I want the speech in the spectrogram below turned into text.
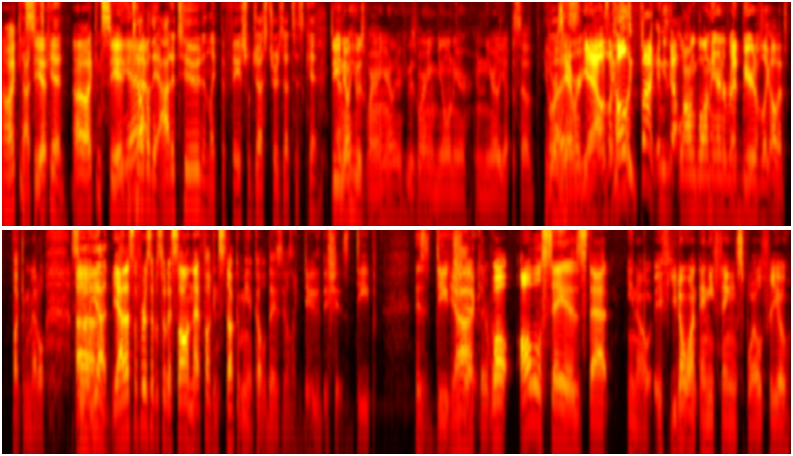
Oh, I can that's see his it. kid. Oh, I can see it. You yeah. can tell by the attitude and like the facial gestures. That's his kid. Do Yeah. you know he was wearing earlier? He was wearing a Mjolnir in the early episode. He Thor's was? hammer. Yeah, I was like, holy fuck! And he's got long blonde hair and a red beard. I was like, oh, that's fucking metal. So Uh, yeah, yeah, that's the first episode I saw, and that fucking stuck with me a couple days ago. I was like, dude, this shit is deep. This is deep Yeah, shit. There. Well, all we'll say is that you know, if you don't want anything spoiled for you,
